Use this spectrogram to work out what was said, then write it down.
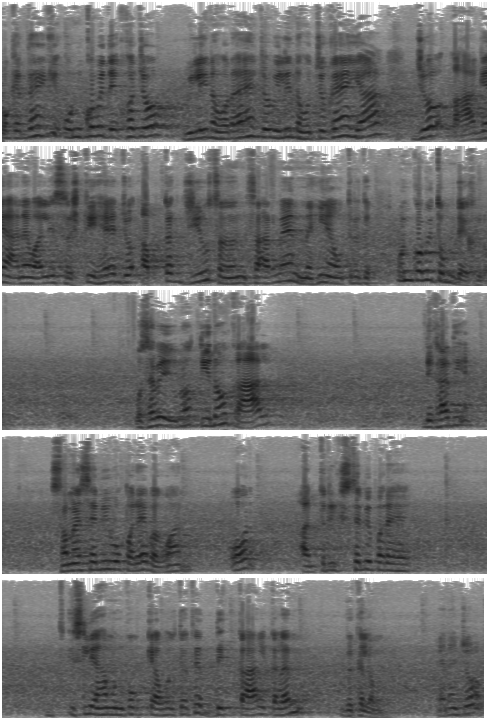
वो कहते हैं कि उनको भी देखो जो विलीन हो रहे हैं, जो विलीन हो चुके हैं, या जो आगे आने वाली सृष्टि है, जो अब तक जीव संसार में नहीं अवतरित, उनको भी तुम देख लो। वो सभी तीनों काल दिखा दिए। समय से भी वो परे भगवान, और अंतरिक्ष से भी परे है। इसलिए हम उनको क्या बोलते थे? दिक्काल कलन विकलम। यानी जो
